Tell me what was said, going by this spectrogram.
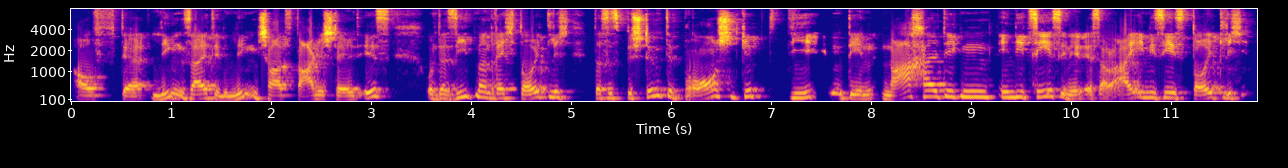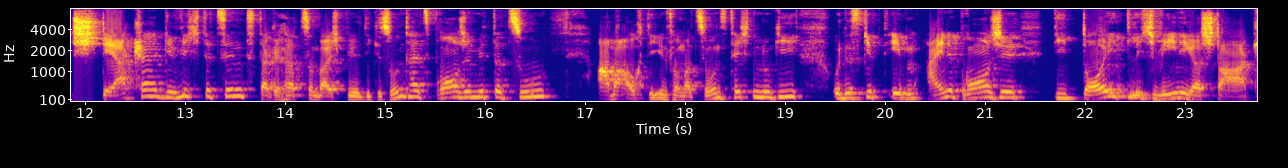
auf der linken Seite, dem linken Chart dargestellt ist. Und da sieht man recht deutlich, dass es bestimmte Branchen gibt, die in den nachhaltigen Indizes, in den SRI-Indizes deutlich stärker gewichtet sind. Da gehört zum Beispiel die Gesundheitsbranche mit dazu aber auch die Informationstechnologie. Und es gibt eben eine Branche, die deutlich weniger stark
